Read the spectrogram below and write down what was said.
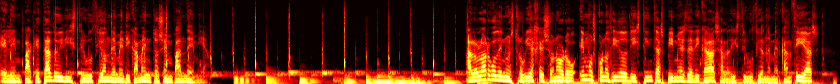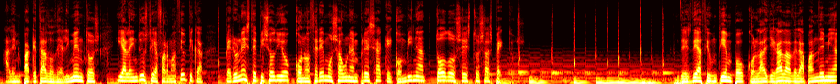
El empaquetado y distribución de medicamentos en pandemia. A lo largo de nuestro viaje sonoro hemos conocido distintas pymes dedicadas a la distribución de mercancías, al empaquetado de alimentos y a la industria farmacéutica, pero en este episodio conoceremos a una empresa que combina todos estos aspectos. Desde hace un tiempo, con la llegada de la pandemia,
